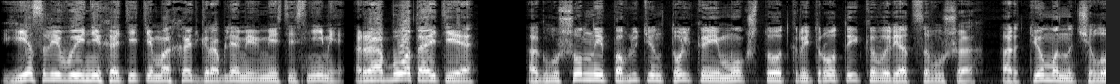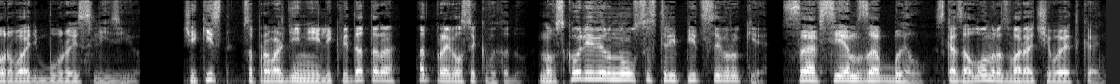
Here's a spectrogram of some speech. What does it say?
Если вы не хотите махать граблями вместе с ними, работайте!» Оглушенный Павлютин только и мог что открыть рот и ковыряться в ушах. Артема начало рвать бурой слизью. Чекист в сопровождении ликвидатора отправился к выходу, но вскоре вернулся с тряпицей в руке. «Совсем забыл», — сказал он, разворачивая ткань.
